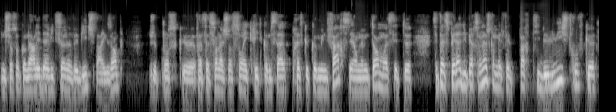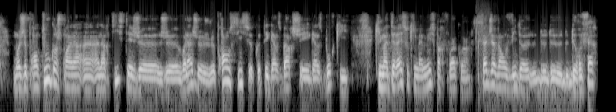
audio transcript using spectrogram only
une chanson comme Harley Davidson of the Beach par exemple. Je pense que, enfin, ça sent la chanson écrite comme ça, presque comme une farce, et en même temps, moi, cet aspect-là du personnage, comme elle fait partie de lui, je trouve que moi, je prends tout quand je prends un, un, un artiste, et je, je, voilà, je, je prends aussi ce côté Gainsbourg chez Gainsbourg qui, qui m'intéresse ou qui m'amuse parfois, quoi. C'est ça que j'avais envie de, de, de, de refaire.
